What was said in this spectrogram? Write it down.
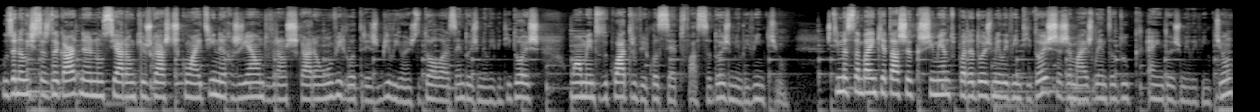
os analistas da Gartner anunciaram que os gastos com IT na região deverão chegar a 1,3 bilhões de dólares em 2022, um aumento de 4,7 face a 2021. Estima-se também que a taxa de crescimento para 2022 seja mais lenta do que em 2021,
